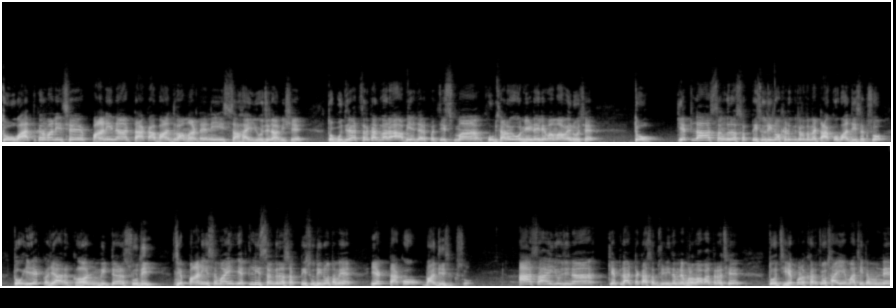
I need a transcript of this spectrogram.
તો વાત કરવાની છે પાણીના ટાંકા બાંધવા માટેની સહાય યોજના વિશે. તો ગુજરાત સરકાર દ્વારા આ બે હજાર પચીસમાં ખૂબ સારો એવો નિર્ણય લેવામાં આવેલો છે. તો કેટલા સંગ્રહ શક્તિ સુધીનો ખેડૂત મિત્રો તમે ટાંકો બાંધી શકશો? તો એક હજાર ઘન મીટર સુધી જે પાણી સમાય એટલી સંગ્રહ શક્તિ સુધીનો તમે એક ટાંકો બાંધી શકશો. આ સહાય યોજના કેટલા ટકા સબસિડી તમને મળવાપાત્ર છે? તો જે પણ ખર્ચો થાય એમાંથી તમને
